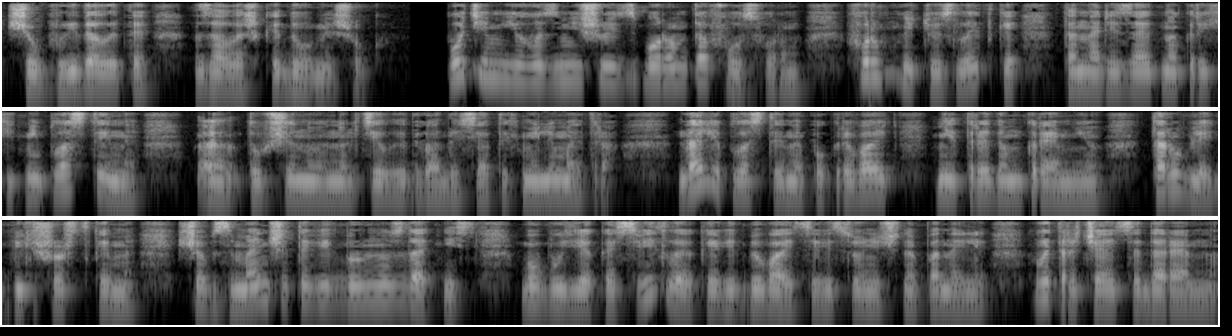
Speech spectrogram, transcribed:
щоб видалити залишки домішок. Потім його змішують з бором та фосфором, формують у злитки та нарізають на крихітні пластини е, товщиною 0,2 мм. Далі пластини покривають нітридом кремнію та роблять більш шорсткими, щоб зменшити відбивну здатність, бо будь-яке світло, яке відбивається від сонячної панелі, витрачається даремно.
